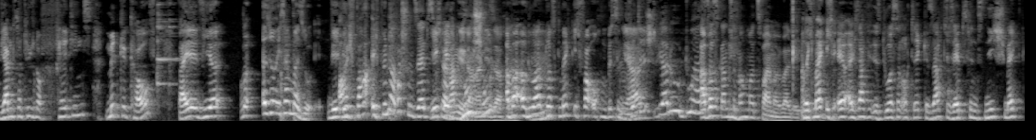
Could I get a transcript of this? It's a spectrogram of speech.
Wir haben jetzt natürlich noch Feldins mitgekauft, weil wir, also ich sag mal so, wir, Oh, ich, war, ich bin aber schon selbst Ja, sicher ja, rangegangen du an die schon, Sache. aber, aber du, hast, Mhm. du hast gemerkt, ich war auch ein bisschen ja, kritisch. Ja, du, du hast Aber- das Ganze nochmal zweimal überlegt. Aber ich meine, ich, äh, ich sag, du hast dann auch direkt gesagt, so selbst wenn es nicht schmeckt,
